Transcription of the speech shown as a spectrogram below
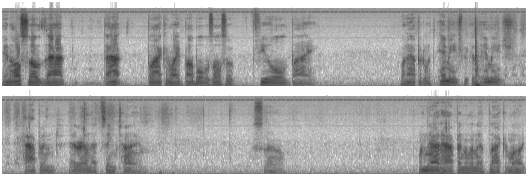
and also that that black and white bubble was also fueled by what happened with Image because Image happened at around that same time. So when that happened, when that black and white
